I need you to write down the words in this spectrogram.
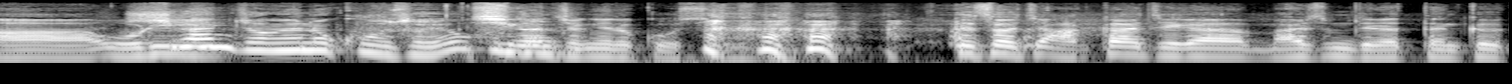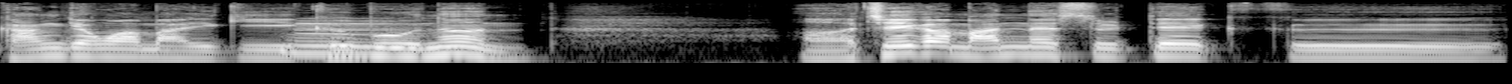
아, 우리 시간 정해놓고 웃어요? 시간 정해놓고 웃습니다. 그래서 아까 제가 말씀드렸던 그 강경화 말기 음. 그분은 어, 제가 만났을 때 그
